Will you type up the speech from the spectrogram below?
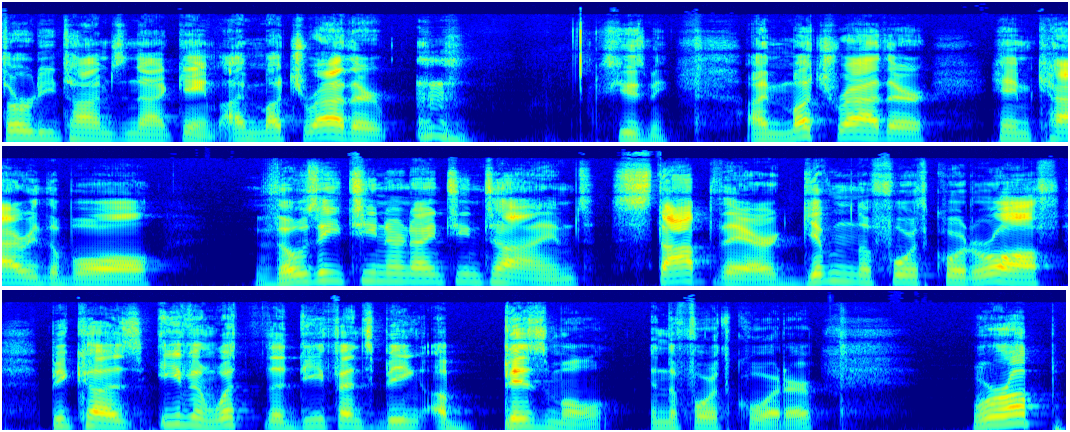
30 times in that game. I much rather, excuse me, I much rather him carry the ball those 18 or 19 times, stop there, give them the fourth quarter off because even with the defense being abysmal in the fourth quarter. We're up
